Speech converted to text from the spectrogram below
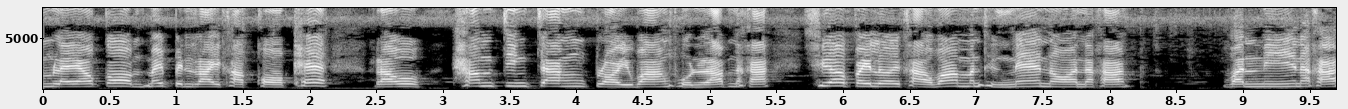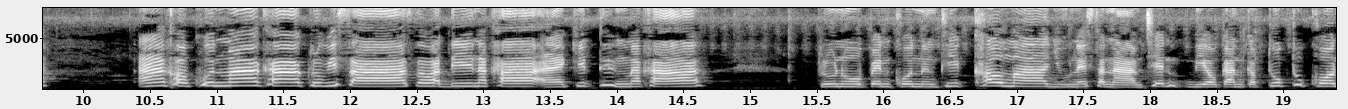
ำแล้วก็ไม่เป็นไรค่ะขอแค่ เราทำจริงจังปล่อยวางผลลัพธ์นะคะ เชื่อไปเลยค่ะว่ามันถึงแน่นอนนะคะ วันนี้นะคะอ่าขอบคุณมากค่ะ ครูวิสาสวัสดีนะคะอ่าคิดถึงนะคะครูนูเป็นคนหนึ่งที่เข้ามาอยู่ในสนามเช่นเดียวกันกับทุกๆคน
